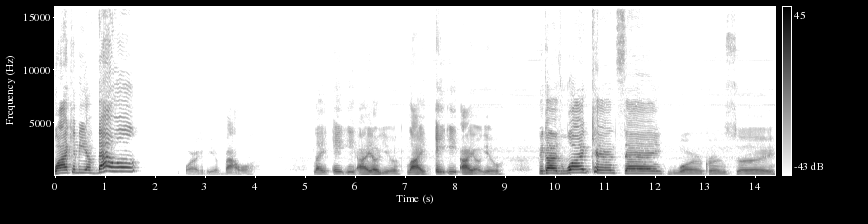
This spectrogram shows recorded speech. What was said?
Y can be a vowel. Or it could be a vowel. Like A E I O U. Like A E I O U. Because one can say, one can say.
